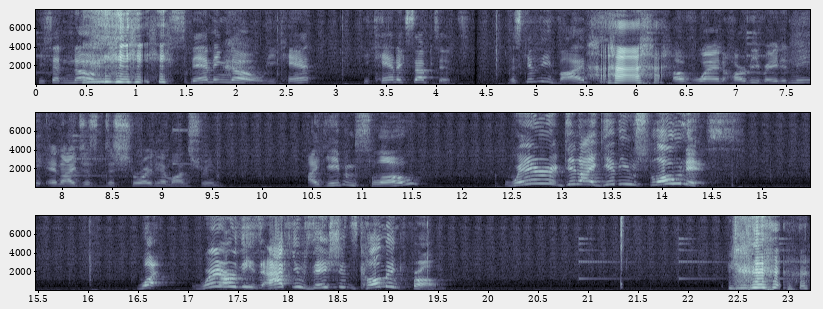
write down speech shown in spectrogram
He said no. He's spamming no. He can't. He can't accept it. This gives me vibes of when Harvey raided me and I just destroyed him on stream. I gave him slow. Where did I give you slowness? What? Where are these accusations coming from?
